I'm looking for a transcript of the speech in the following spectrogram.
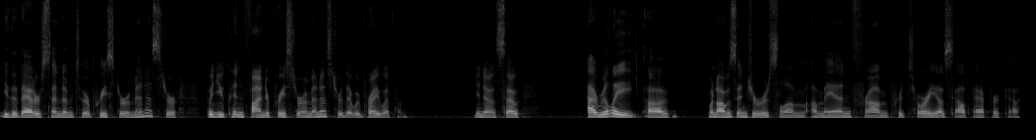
either that or send them to a priest or a minister, but you couldn't find a priest or a minister that would pray with him. You know, so I really, uh, when I was in Jerusalem, a man from Pretoria, South Africa,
